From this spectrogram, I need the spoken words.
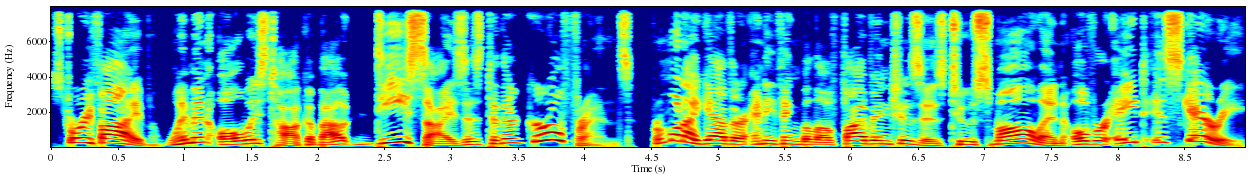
Story 5. Women always talk about D sizes to their girlfriends. From what I gather, anything below 5 inches is too small and over 8 is scary.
